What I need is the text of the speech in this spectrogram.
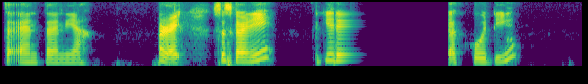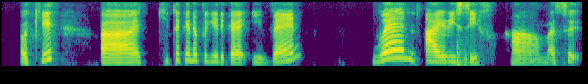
perkataan Tania. Alright, so sekarang ni pergi dekat coding. Okay, uh, kita kena pergi dekat event when I receive. Ha, maksud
